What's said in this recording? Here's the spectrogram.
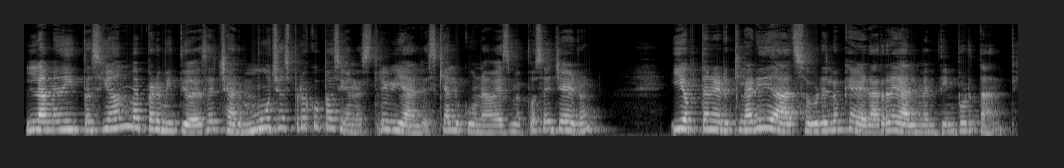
La meditación me permitió desechar muchas preocupaciones triviales que alguna vez me poseyeron y obtener claridad sobre lo que era realmente importante.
